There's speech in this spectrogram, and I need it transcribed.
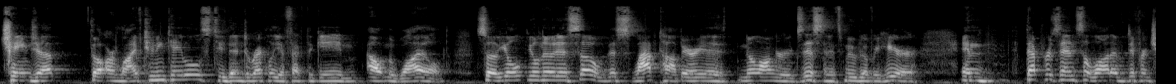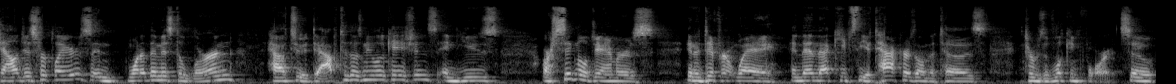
change up the, our live tuning tables to then directly affect the game out in the wild. So you'll you'll notice, oh, this laptop area no longer exists, and it's moved over here, and that presents a lot of different challenges for players. And one of them is to learn how to adapt to those new locations and use our signal jammers in a different way, and then that keeps the attackers on the toes in terms of looking for it. So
